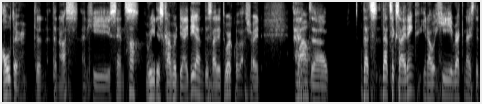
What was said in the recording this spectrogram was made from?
older than, than us. And he since huh. rediscovered the idea and decided to work with us, right? And wow. uh, that's that's exciting. You know, he recognized that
